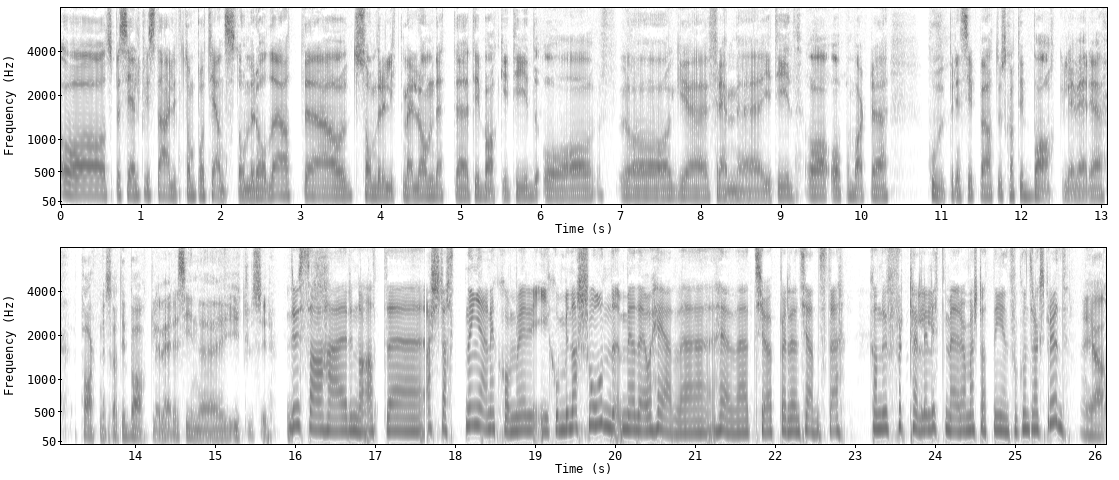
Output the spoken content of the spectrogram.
og spesielt hvis det er litt sånn på tjenesteområdet, at uh, sondre litt mellom dette tilbake i tid og, og eh, frem i tid. Og åpenbart uh, hovedprinsippet at du skal tilbakelevere, partene skal tilbakelevere sine ytelser. Du sa her nå at uh, erstatning gjerne kommer i kombinasjon med det å heve, heve et kjøp eller en tjeneste. Kan du fortelle litt mer om erstatning innenfor kontraktsbrudd? Ja,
